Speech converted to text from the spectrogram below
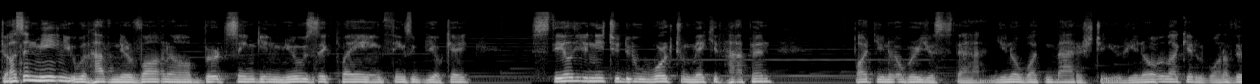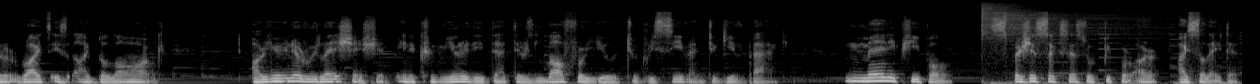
Doesn't mean you will have nirvana, bird singing, music playing, things will be okay. Still, you need to do work to make it happen, but you know where you stand. You know what matters to you. You know, like it, one of the rights is I belong. Are you in a relationship, in a community that there's love for you to receive and to give back? Many people, especially successful people, are isolated.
